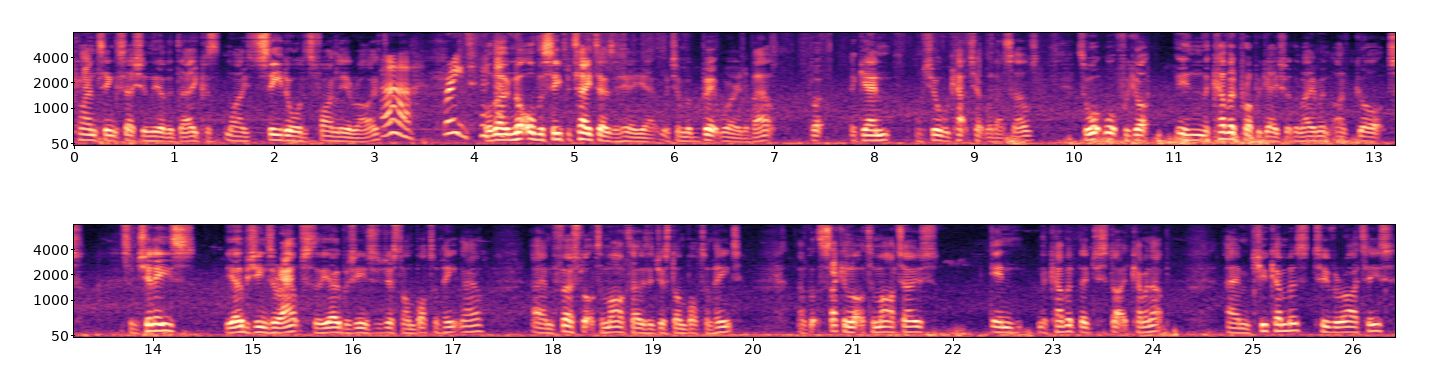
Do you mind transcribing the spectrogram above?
planting session the other day because my seed orders finally arrived. Ah, great. Although not all the seed potatoes are here yet, which I'm a bit worried about. But again, I'm sure we'll catch up with ourselves. So what, what have we got in the covered propagator at the moment? I've got some chilies. The aubergines are out, so the aubergines are just on bottom heat now. Um, first lot of tomatoes are just on bottom heat. I've got the second lot of tomatoes in the cupboard. They've just started coming up. Um, cucumbers, two varieties.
